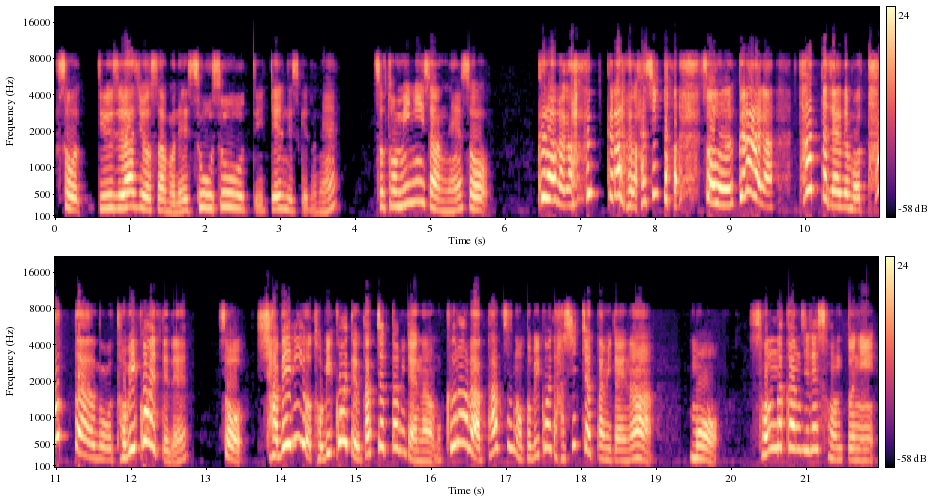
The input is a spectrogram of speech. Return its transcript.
そう、デューズラジオさんもね、そうそうって言ってるんですけどね。そう、トミニーさんね、そう、クララが クララが走った、そう、クララが立ったじゃん、でも立ったのを飛び越えてね、そう、喋りを飛び越えて歌っちゃったみたいな、クララ立つの飛び越えて走っちゃったみたいな、もう、そんな感じです、本当に。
